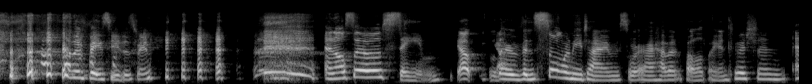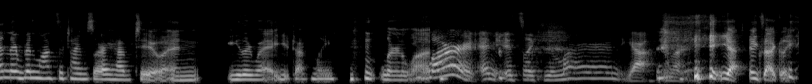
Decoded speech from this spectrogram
the face you just made. and also, same. Yep. Yeah. There have been so many times where I haven't followed my intuition, and there have been lots of times where I have too. And either way, you definitely learn a you lot. learn and it's like you learn yeah you learn yeah, exactly.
